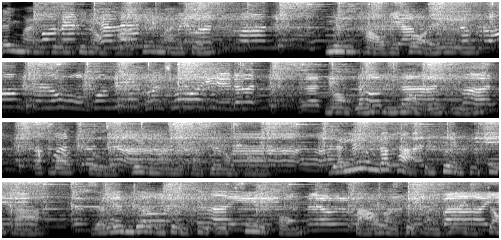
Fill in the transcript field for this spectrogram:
เพลงใหม่เพิ่นพี่น้องค่ะเพลงใหม่เพิ่นหนึ่งเข่าให้พ่อแน่น้องอุ้งอิงน้องอุ้งอิงกับบอสโจเพลงใหม่ค่ะพี่น้องค่ะอย่าลืมด้ค่ะเพื่อนๆพี่ๆค่ะอย่าลืมเด้อเพื่อนๆพี่เอฟซีของสาวหน่อยเพชรหน่อยแพงเจ้า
